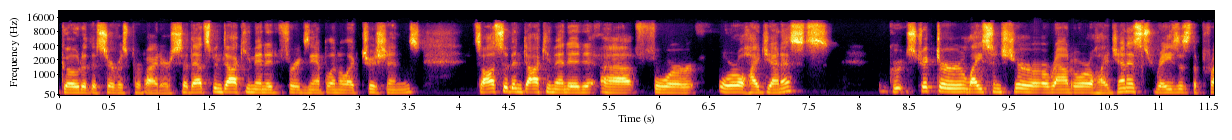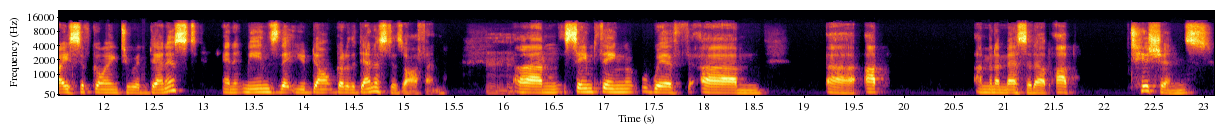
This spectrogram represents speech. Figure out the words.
go to the service provider. So that's been documented, for example, in electricians. It's also been documented uh, for oral hygienists. Stricter licensure around oral hygienists raises the price of going to a dentist and it means that you don't go to the dentist as often. Mm-hmm. Um, same thing with um, uh, op- I'm going to mess it up. Opticians.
